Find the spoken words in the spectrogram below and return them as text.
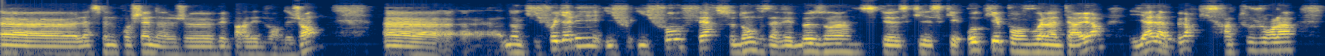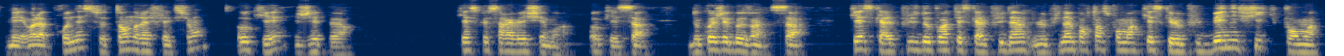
Euh, la semaine prochaine, je vais parler devant des gens. Euh, donc il faut y aller, il faut, il faut, faire ce dont vous avez besoin, ce, ce, qui est, ce qui est ok pour vous à l'intérieur. Il y a la peur qui sera toujours là, mais voilà, prenez ce temps de réflexion. Ok, j'ai peur. Qu'est-ce que ça réveille chez moi? Ok, ça. De quoi j'ai besoin? Ça. Qu'est-ce qui a le plus de poids? Qu'est-ce qui a le plus d'importance pour moi? Qu'est-ce qui est le plus bénéfique pour moi?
